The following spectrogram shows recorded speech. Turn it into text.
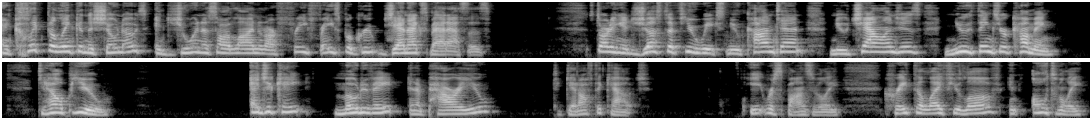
and click the link in the show notes and join us online in our free Facebook group, Gen X Badasses. Starting in just a few weeks, new content, new challenges, new things are coming to help you educate, motivate, and empower you to get off the couch, eat responsibly, create the life you love, and ultimately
